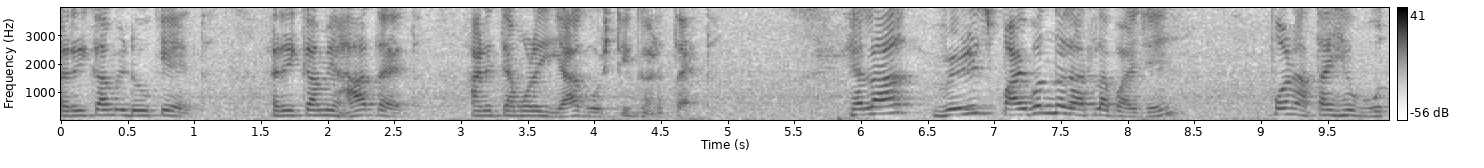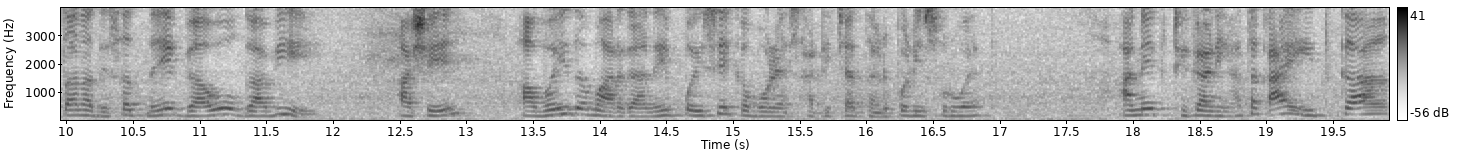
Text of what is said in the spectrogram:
रिकामी डोके आहेत रिकामे हात आहेत आणि त्यामुळे या गोष्टी घडत आहेत ह्याला वेळीच पायबंद घातला पाहिजे पण आता हे होताना दिसत नाही. गावोगावी असे अवैध मार्गाने पैसे कमवण्यासाठीच्या धडपडी सुरू आहेत. अनेक ठिकाणी. आता काय इतका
